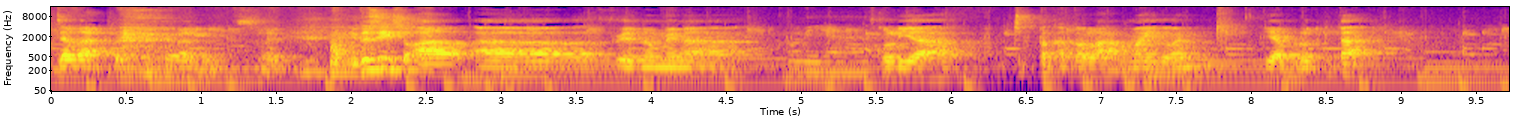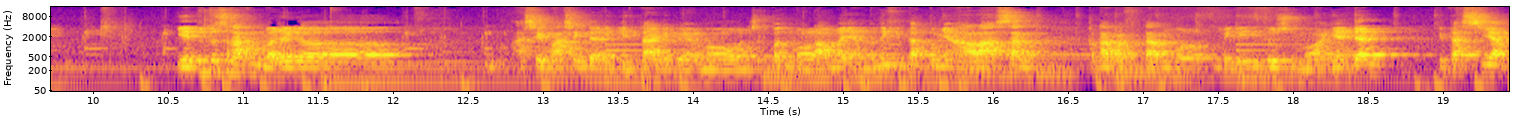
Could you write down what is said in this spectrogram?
jabat itu sih soal uh, fenomena kuliah. kuliah cepet atau lama itu kan. Ya menurut kita ya itu terserah kembali ke masing-masing dari kita gitu ya. Mau cepet mau lama. Yang penting kita punya alasan kenapa kita mau milih itu semuanya. Dan kita siap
